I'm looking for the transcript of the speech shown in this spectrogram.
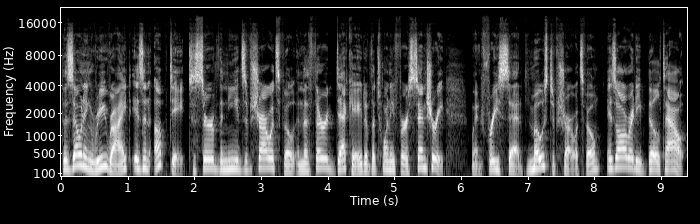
The zoning rewrite is an update to serve the needs of Charlottesville in the third decade of the 21st century, when Freas said most of Charlottesville is already built out.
